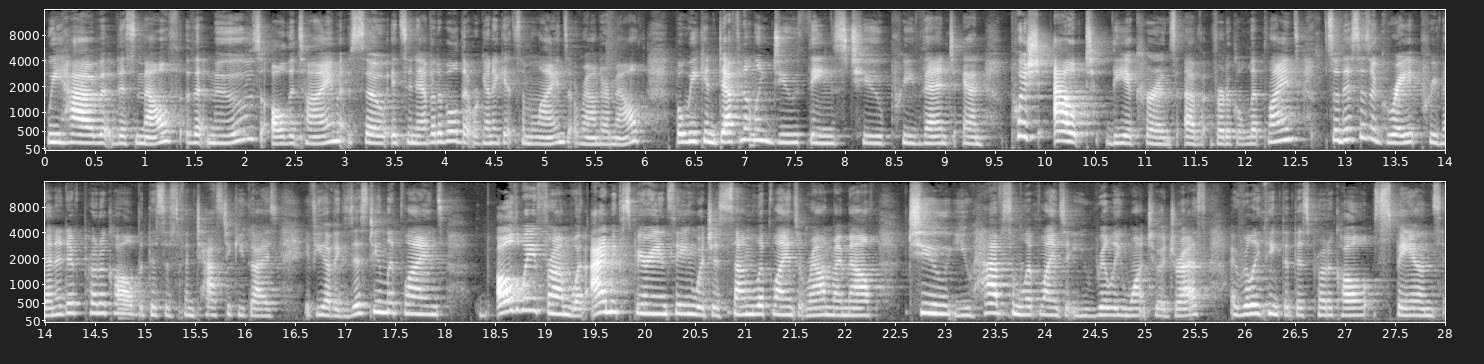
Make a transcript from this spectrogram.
We have this mouth that moves all the time so it's inevitable that we're going to get some lines around our mouth but we can definitely do things to prevent and push out the occurrence of vertical lip lines. So this is a great preventative protocol but this is fantastic you guys. If you have existing lip lines all the way from what I'm experiencing, which is some lip lines around my mouth, to you have some lip lines that you really want to address. I really think that this protocol spans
